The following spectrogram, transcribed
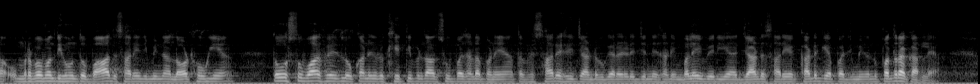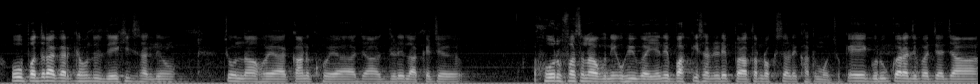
ਉਹ ਮਰਬਾਬੰਦੀ ਹੋਣ ਤੋਂ ਬਾਅਦ ਸਾਰੀਆਂ ਜ਼ਮੀਨਾਂ ਲੋਟ ਹੋ ਗਈਆਂ। ਤਾਂ ਉਸ ਤੋਂ ਬਾਅਦ ਫਿਰ ਲੋਕਾਂ ਨੇ ਜਦੋਂ ਖੇਤੀ ਪ੍ਰਧਾਨ ਸੂਬਾ ਸਾਡਾ ਬਣਿਆ, ਤਾਂ ਫਿਰ ਸਾਰੇ ਅਸੀਂ ਜੰਡ ਵਗੈਰਾ ਜਿਹੜੇ ਜਿੰਨੇ ਸਾਡੀ ਮਲੇ ਵੇਰੀਆਂ ਜੰਡ ਸਾਰੀਆਂ ਕੱਢ ਕੇ ਆਪਾਂ ਜ਼ਮੀਨਾਂ ਨੂੰ ਪੱਧਰਾ ਕਰ ਲਿਆ। ਉਹ ਪੱਧਰਾ ਕਰਕੇ ਹੁਣ ਤੁਸੀਂ ਦੇਖ ਹੀ ਸਕਦੇ ਹੋ, ਝੋਨਾ ਹੋਇਆ, ਕਣਕ ਹੋਇਆ ਜਾਂ ਜਿਹੜੇ ਇਲਾਕੇ 'ਚ ਹੋਰ ਫਸਲਾਂ ਉਗਦੀਆਂ ਉਹੀ ਉਗਾਈਆਂ ਜਾਂਦੀਆਂ। ਬਾਕੀ ਸਾਡੇ ਜਿਹੜੇ ਪੁਰਾਤਨ ਰੁੱਖ ਸਾਡੇ ਖਤਮ ਹੋ ਚੁੱਕੇ ਇਹ ਗੁਰੂ ਘਰਾਂ 'ਚ ਬਚਿਆ ਜਾਂ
